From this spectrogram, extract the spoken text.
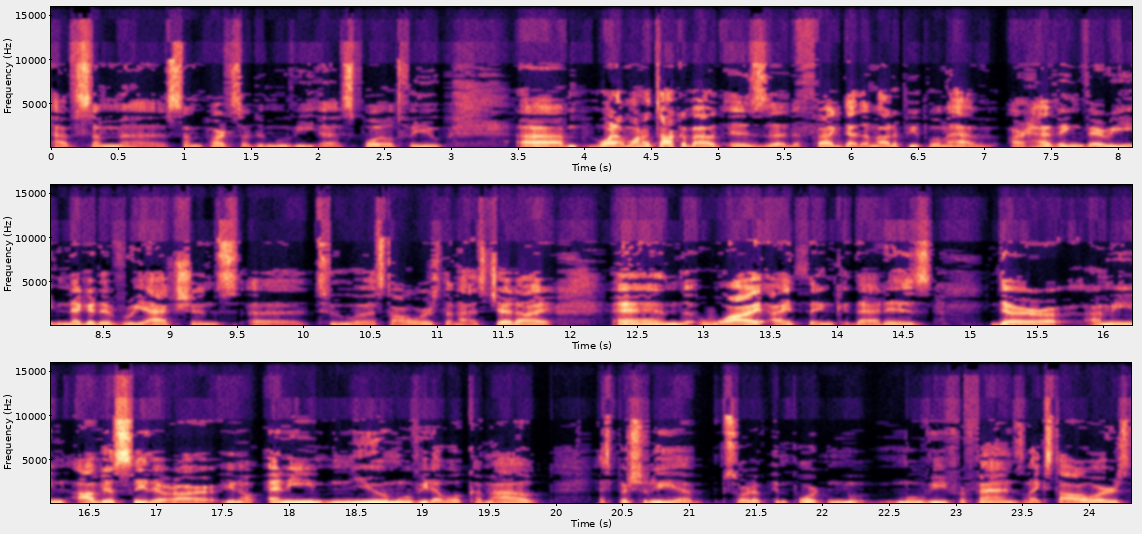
have some uh, some parts of the movie uh, spoiled for you. Um, what I want to talk about is uh, the fact that a lot of people have are having very negative reactions uh, to uh, Star Wars: The Last Jedi, and why I think that is. There, I mean, obviously there are, you know, any new movie that will come out especially a sort of important mo- movie for fans like Star Wars,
